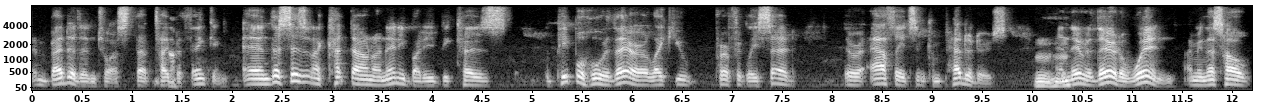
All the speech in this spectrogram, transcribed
embedded into us, that type of thinking. And this isn't a cut down on anybody because the people who were there, like you perfectly said, they were athletes and competitors. Mm-hmm. And they were there to win. I mean, that's how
